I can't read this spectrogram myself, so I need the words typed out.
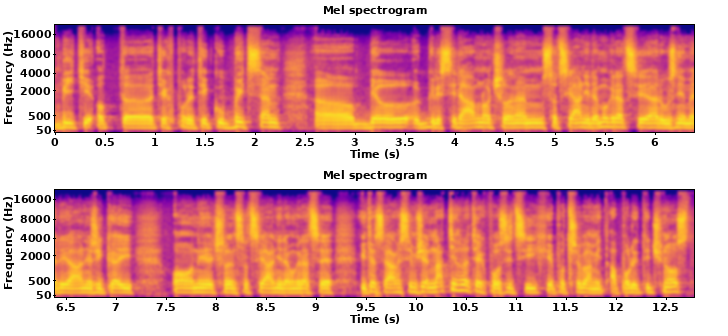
být od eh, těch politiků, byť jsem eh, byl kdysi dávno členem sociální demokracie a různě mediálně říkají, on je člen sociální demokracie. Víte co, já myslím, že na těchto těch pozicích je potřeba mít apolitičnost,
